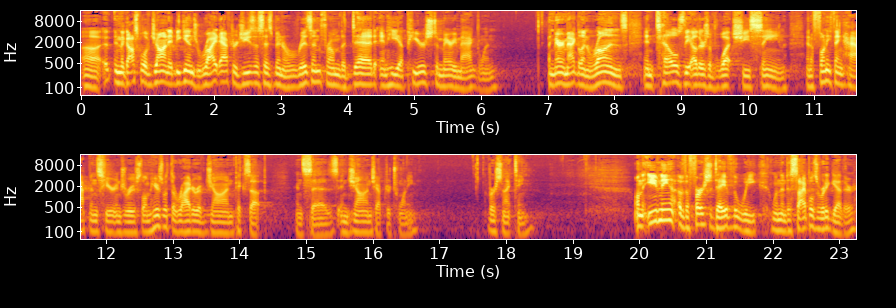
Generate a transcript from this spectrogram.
Uh, in the Gospel of John, it begins right after Jesus has been risen from the dead and he appears to Mary Magdalene. And Mary Magdalene runs and tells the others of what she's seen. And a funny thing happens here in Jerusalem. Here's what the writer of John picks up and says in John chapter 20, verse 19. On the evening of the first day of the week, when the disciples were together,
